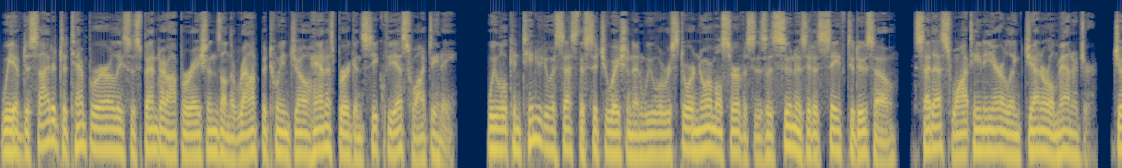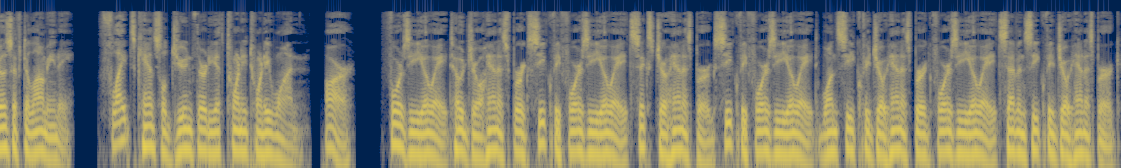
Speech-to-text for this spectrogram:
we have decided to temporarily suspend our operations on the route between Johannesburg and Sikhuphe Eswatini. We will continue to assess the situation and we will restore normal services as soon as it is safe to do so, said Eswatini Airlink General Manager, Joseph Dlamini. Flights cancelled June 30, 2021, are 4080 Johannesburg Sikhuphe 4086 Johannesburg Sikhuphe 4081 Sikhuphe Johannesburg 4087 Sikhuphe Johannesburg.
